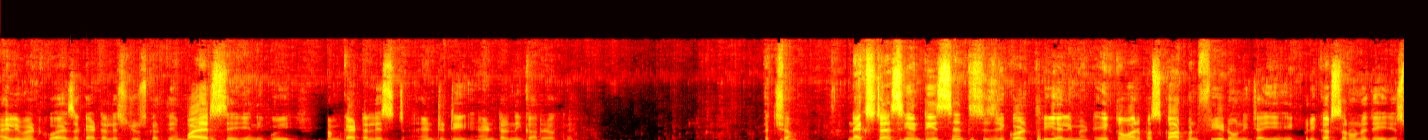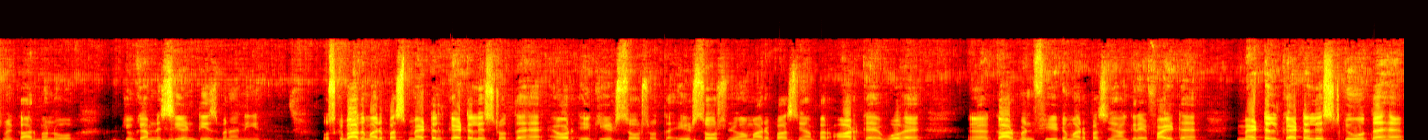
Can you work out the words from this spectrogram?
एलिमेंट को एज अ कैटलिस्ट यूज़ करते हैं। बाहर से यानी कोई हम कैटलिस्ट एंटिटी एंटर नहीं कर रहे होते। अच्छा नेक्स्ट है C N T synthesis required three element एक तो हमारे पास कार्बन फ़ीड होनी चाहिए, एक प्रिकर्सर होना चाहिए जिसमें कार्बन हो, क्योंकि हमने सी एन टीज बनानी है। उसके बाद हमारे पास मेटल कैटलिस्ट होता है और एक हीट सोर्स होता है। हीट सोर्स जो हमारे पास यहाँ पर आर्क है, वो है कार्बन फ़ीड हमारे पास यहाँ ग्रेफाइट है। मेटल कैटलिस्ट क्यों होता है?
